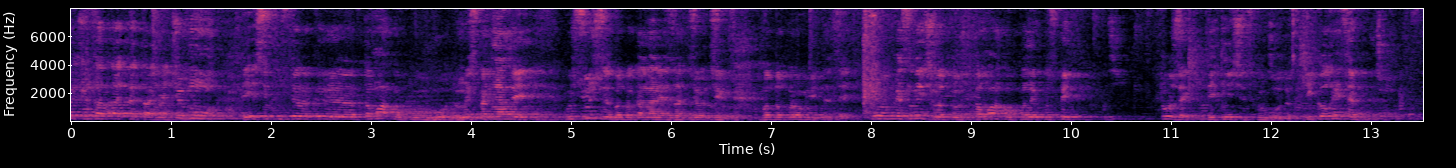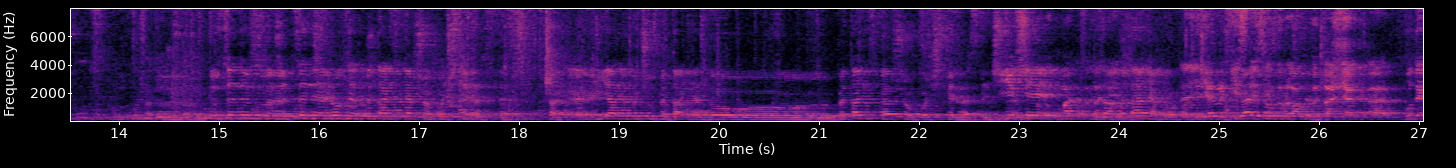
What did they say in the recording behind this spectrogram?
хочу задати питання, чому, якщо пустили е, в воду, ми ж прийняли усю ж водоканалізацію чи водопровід цей, чому в Кисличево тут Томаковку не пустить теж технічну воду? І коли це буде? Ну, це, не, це не розгляд питань з 1 по 14. Так, е, я не почув питання до питань з 1 по 14. Чи є ще запитання про Я на цій сесії по задавав питання, а буде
